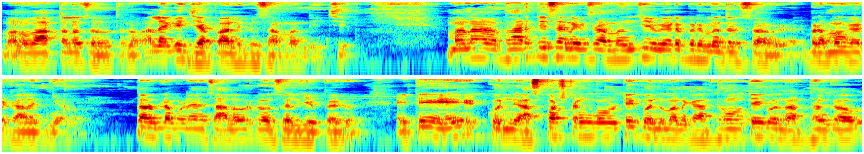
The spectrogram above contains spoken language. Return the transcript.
మనం వార్తల్లో చదువుతున్నాం. అలాగే జపాన్కి సంబంధించి. మన భారతదేశానికి సంబంధించి వీరబ్రహ్మేంద్ర స్వామి గారు బ్రహ్మంగారి కాలజ్ఞానం. దాంట్లో కూడా ఆయన చాలా వరకు అంశాలు చెప్పారు. అయితే కొన్ని అస్పష్టంగా ఉంటాయి కొన్ని మనకు అర్థం అవుతాయి కొన్ని అర్థం కావు.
